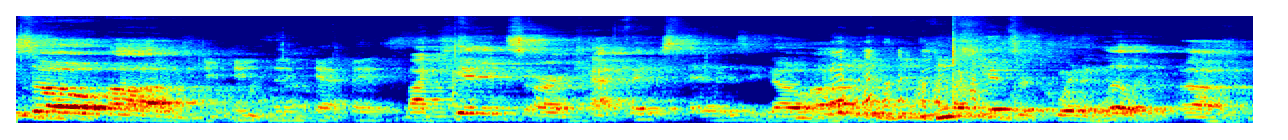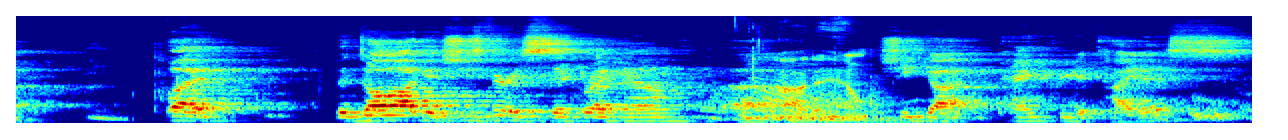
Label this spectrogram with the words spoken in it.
so, um, Did your kids name Catface? my kids are Catface and Izzy. No, uh, my kids are Quinn and Lily. Um, but the dog is she's very sick right now. Oh, Um, damn. she got pancreatitis,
